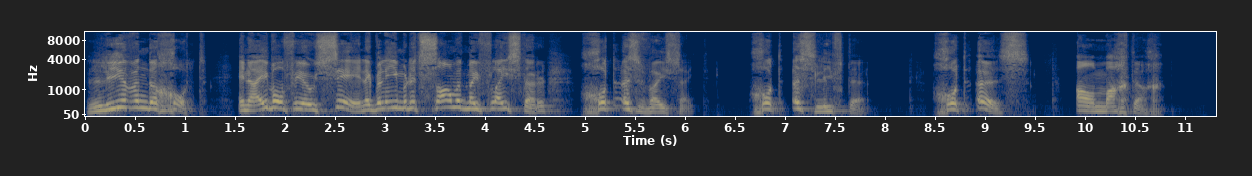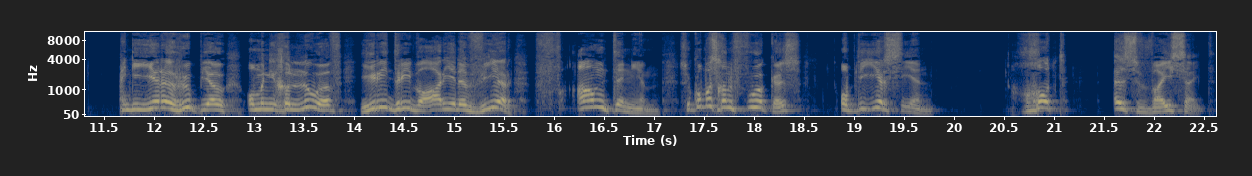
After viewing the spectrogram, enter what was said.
lewende God. En hy wil vir jou sê en ek wil hê jy moet dit saam met my fluister, God is wysheid. God is liefde. God is almagtig. En die Here roep jou om in die geloof hierdie drie waarhede weer aan te neem. So kom ons gaan fokus op die eerste een. God is wysheid.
